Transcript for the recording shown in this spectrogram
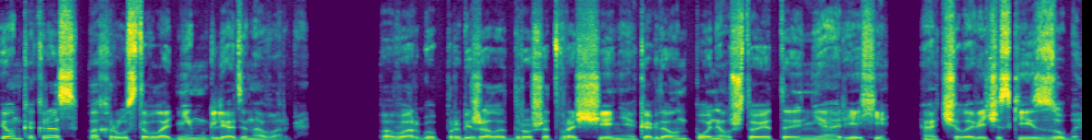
и он как раз похрустывал одним, глядя на Варга. По Варгу пробежала дрожь отвращения, когда он понял, что это не орехи, а человеческие зубы.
